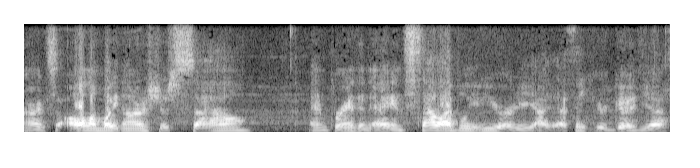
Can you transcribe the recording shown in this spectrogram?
All right, so all I'm waiting on is just Sal and Brandon A. And Sal, I believe you already. I, I think you're good. Yes.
